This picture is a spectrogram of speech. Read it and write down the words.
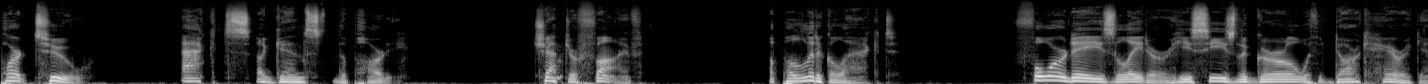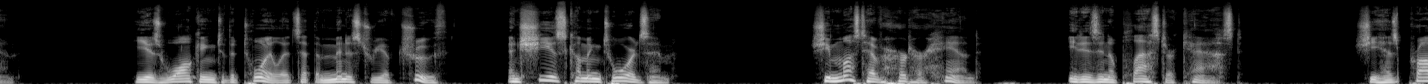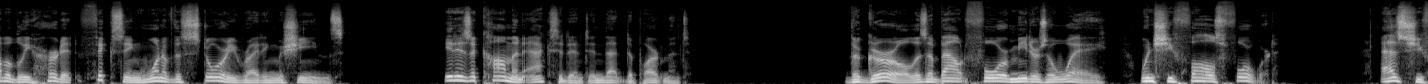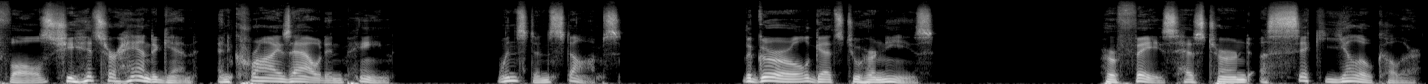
Part 2 Acts Against the Party. Chapter 5 A Political Act. Four days later, he sees the girl with dark hair again. He is walking to the toilets at the Ministry of Truth, and she is coming towards him. She must have hurt her hand. It is in a plaster cast. She has probably hurt it fixing one of the story writing machines. It is a common accident in that department. The girl is about four meters away when she falls forward. As she falls, she hits her hand again and cries out in pain. Winston stops. The girl gets to her knees. Her face has turned a sick yellow color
